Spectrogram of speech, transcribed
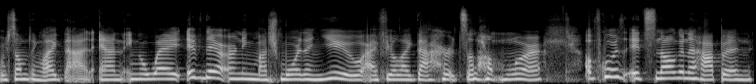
or something like that. And in a way if they're earning much more than you i feel like that hurts a lot more. Of course it's not going to happen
